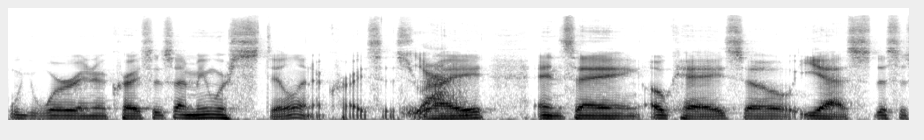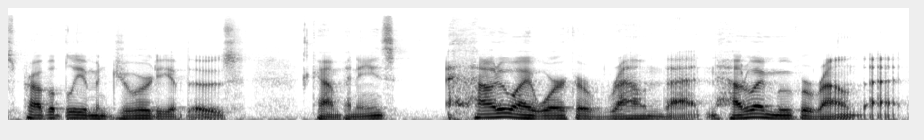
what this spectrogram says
we were in a crisis. I mean, we're still in a crisis, Yeah. right? And saying, okay, so yes, this is probably a majority of those companies. How do I work around that? And how do I move around that?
